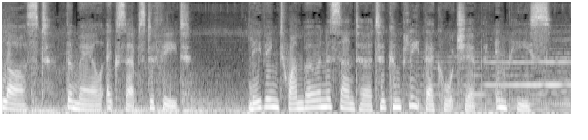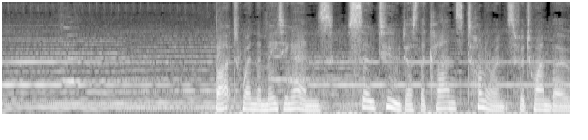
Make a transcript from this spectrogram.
Last, the male accepts defeat, leaving Twambo and Nasanta to complete their courtship in peace. But when the mating ends, so too does the clan's tolerance for Twambo.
